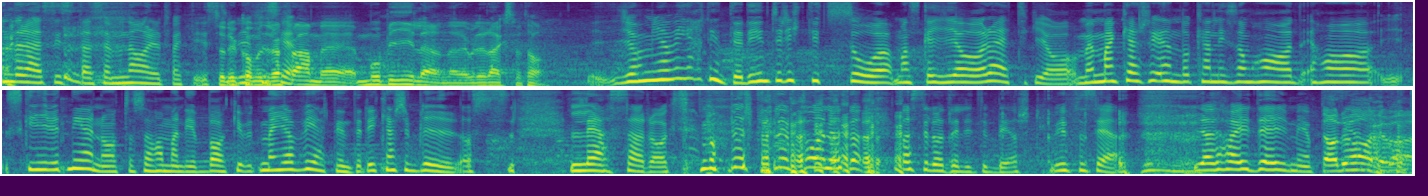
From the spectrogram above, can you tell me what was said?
under det här sista seminariet faktiskt. Så du Vi kommer dra se. fram eh, mobilen när det blir dags för tal? Ja, men jag vet inte. Det är inte riktigt så man ska göra tycker jag. Men man kanske ändå kan liksom ha, ha skrivit ner något och så har man det i bakhuvudet. Men jag vet inte. Det kanske blir att läsa rakt i mobiltelefonen. Fast det låter lite beige. Vi får se. Jag har ju dig med på Ja, du har det va?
